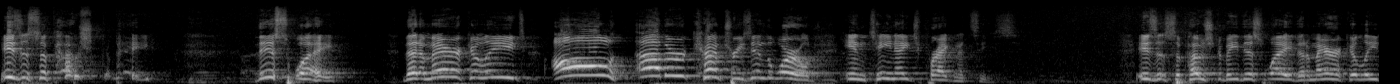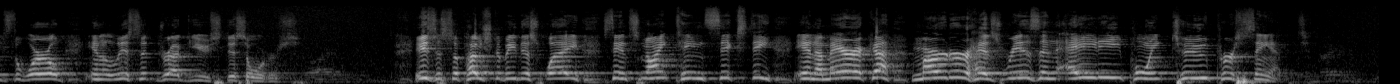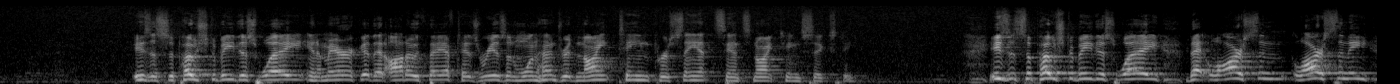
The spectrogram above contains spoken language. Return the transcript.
Is it supposed to be this way that America leads all other countries in the world in teenage pregnancies? Is it supposed to be this way that America leads the world in illicit drug use disorders? Is it supposed to be this way? Since 1960 in America, murder has risen 80.2%. Is it supposed to be this way in America that auto theft has risen 119% since 1960? Is it supposed to be this way that larcen, larceny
